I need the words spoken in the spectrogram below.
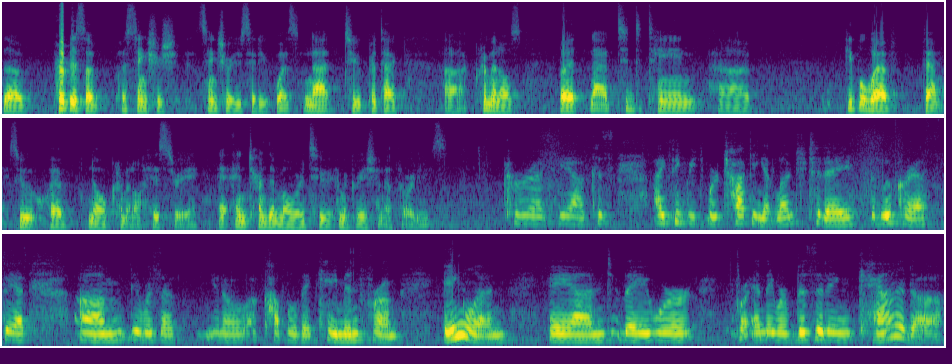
the purpose of a sanctuary sanctuary city was not to protect uh, criminals, but not to detain uh, people who have families who, who have no criminal history and, and turn them over to immigration authorities. Correct, yeah, because I think we were talking at lunch today, the Bluegrass, that um, there was a, you know, a couple that came in from England, and they were, for, and they were visiting Canada,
